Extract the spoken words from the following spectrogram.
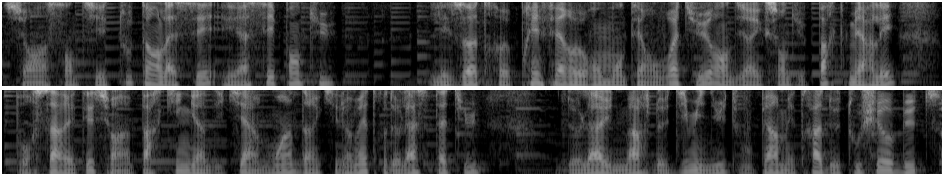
sur un sentier tout enlacé et assez pentu. Les autres préféreront monter en voiture en direction du parc Merlet pour s'arrêter sur un parking indiqué à moins d'un kilomètre de la statue. De là, une marche de 10 minutes vous permettra de toucher au but.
